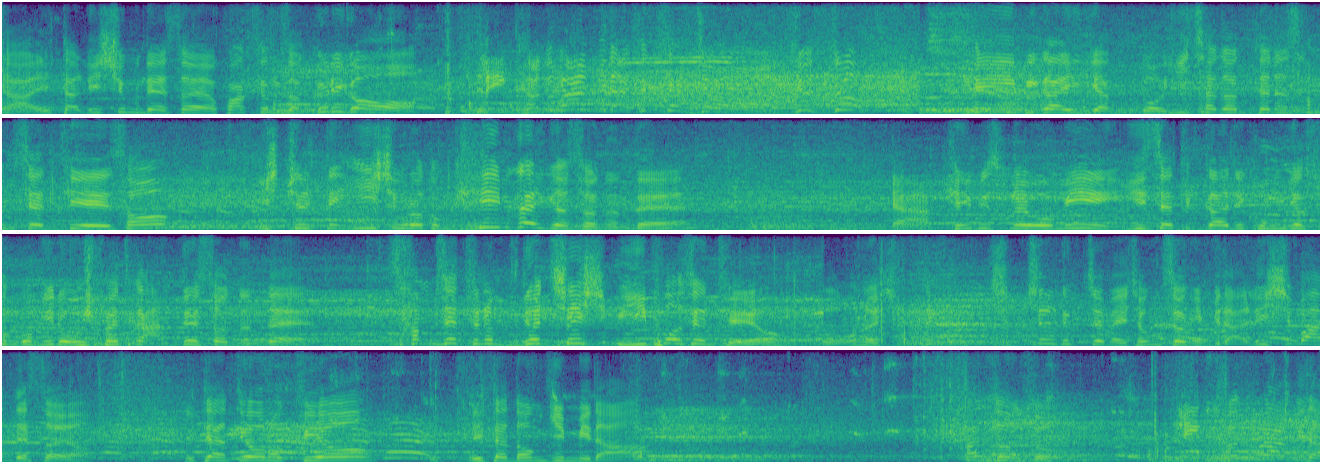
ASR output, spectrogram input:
자 일단 리시브 됐어요. 곽승석 그리고 링컨으로 합니다. 득점점 듀스. KB가 이겼고 2차전 때는 3세트에서 27대 20으로 또 KB가 이겼었는데 야 KB 스매봄이 2세트까지 공격 성공률이 50%가 안 됐었는데 3세트는 무려 72%예요. 오늘 17, 득점의 정석입니다. 리시브 안 됐어요. 일단 띄워놓고요. 일단 넘깁니다. 한 선수 링컨으로 합니다.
